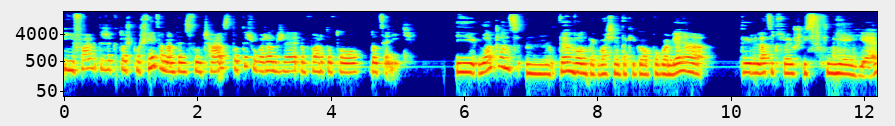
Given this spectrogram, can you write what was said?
i fakt, że ktoś poświęca nam ten swój czas, to też uważam, że warto to docenić. I łącząc mm, ten wątek właśnie takiego pogłębiania tej relacji, która już istnieje,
